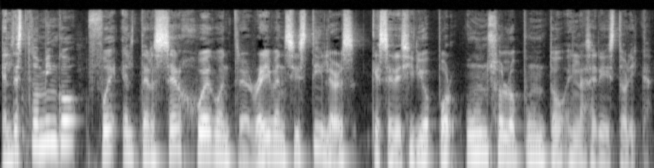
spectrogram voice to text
El de este domingo fue el tercer juego entre Ravens y Steelers que se decidió por un solo punto en la serie histórica.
